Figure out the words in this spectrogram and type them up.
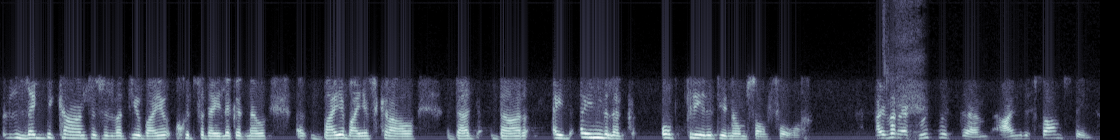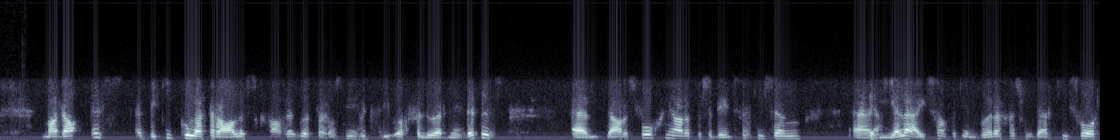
lyk die kanse soos wat jy baie goed verduidelik het nou uh, baie baie skraal dat daar uiteindelik optrede teen hom sal volg. Hywer ek moet met um, Heinrich saamstem, maar daar is 'n bietjie kollaterale skade ook wat ons nie moet die oog verloor nie. Dit is ehm um, daar is volgende jaar 'n presidentsverkiesing Uh ja. die hele huis van verteenwoordigers moet herkies word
